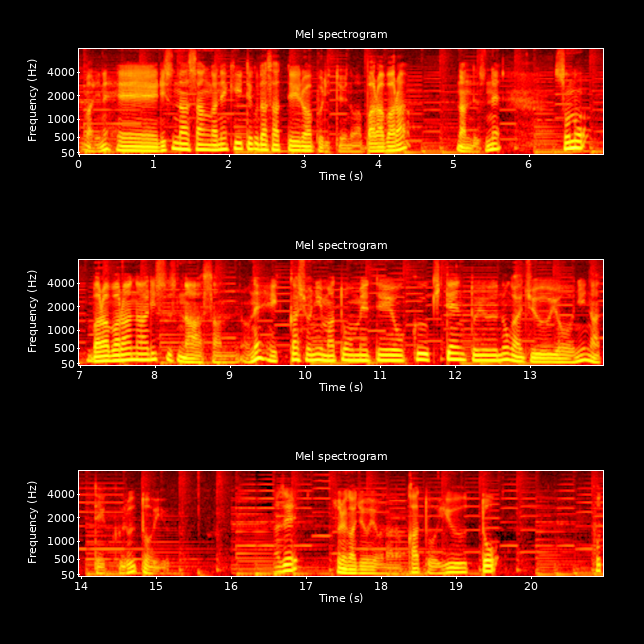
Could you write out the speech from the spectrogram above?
つまりね、えーリスナーさんがね、聞いてくださっているアプリというのはバラバラなんですね。そのバラバラなリスナーさんをね、一箇所にまとめておく起点というのが重要になってくるという。なぜそれが重要なのかというと、ポッ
